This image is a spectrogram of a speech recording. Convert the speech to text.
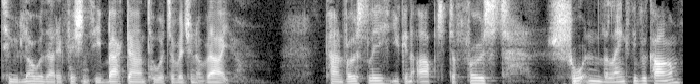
to lower that efficiency back down to its original value. Conversely, you can opt to first shorten the length of your column,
